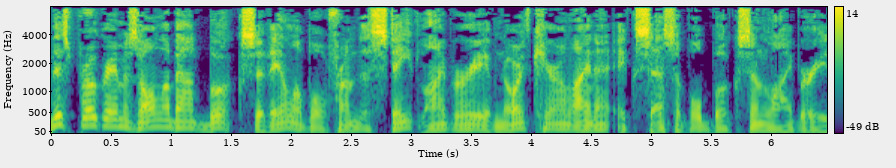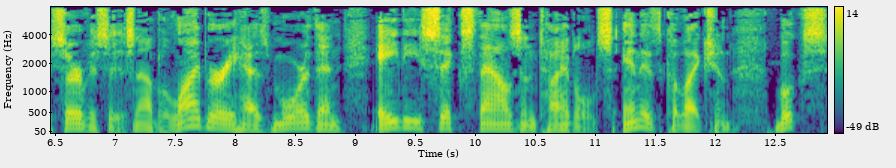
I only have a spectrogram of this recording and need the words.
This program is all about books available from the State Library of North Carolina Accessible Books and Library Services. Now, the library has more than 86,000 titles in its collection. Books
